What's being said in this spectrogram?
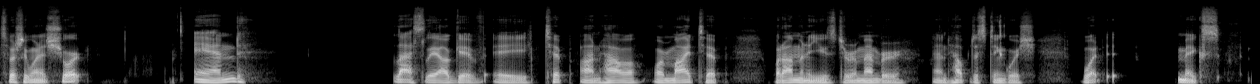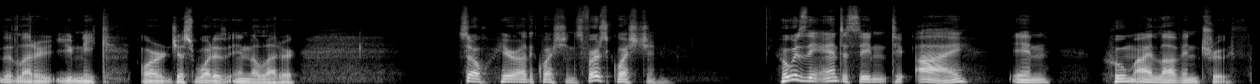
especially when it's short. And lastly, I'll give a tip on how, or my tip, what I'm going to use to remember and help distinguish what makes the letter unique or just what is in the letter. So here are the questions. First question Who is the antecedent to I in whom I love in truth.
